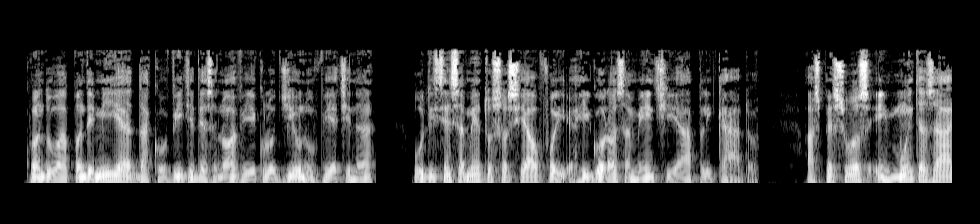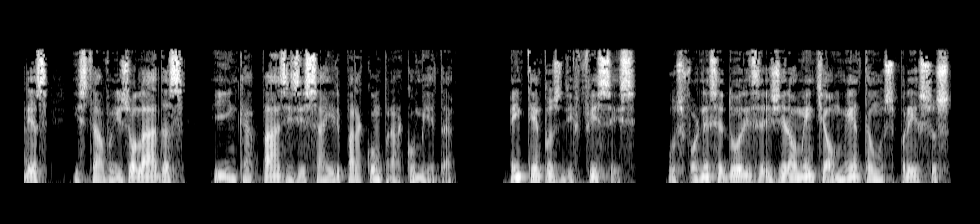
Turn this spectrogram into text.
quando a pandemia da Covid-19 eclodiu no Vietnã, o distanciamento social foi rigorosamente aplicado. As pessoas em muitas áreas estavam isoladas e incapazes de sair para comprar comida. Em tempos difíceis, os fornecedores geralmente aumentam os preços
